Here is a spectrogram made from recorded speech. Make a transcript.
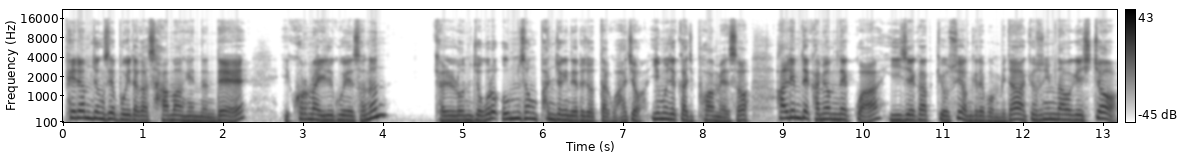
폐렴 증세 보이다가 사망했는데 이 코로나19에서는 결론적으로 음성 판정이 내려졌다고 하죠. 이 문제까지 포함해서 한림대 감염내과 이재갑 교수 연결해 봅니다. 교수님 나와 계시죠?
